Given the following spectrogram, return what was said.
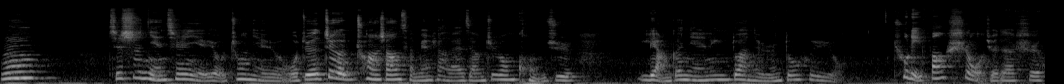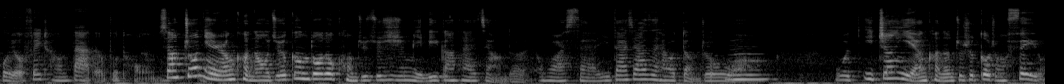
嗯，其实年轻人也有，中年也有。我觉得这个创伤层面上来讲，这种恐惧，两个年龄段的人都会有。处理方式我觉得是会有非常大的不同。像中年人，可能我觉得更多的恐惧就是米粒刚才讲的，哇塞，一大家子还要等着我，我一睁眼可能就是各种费用。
